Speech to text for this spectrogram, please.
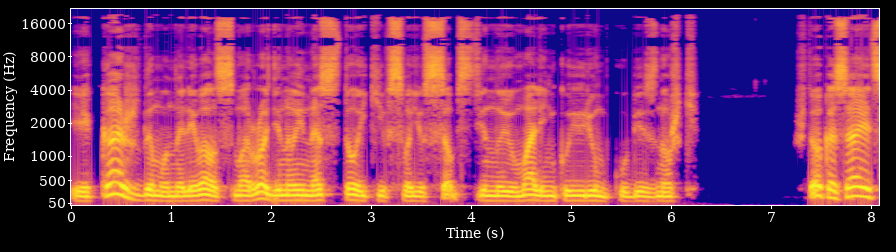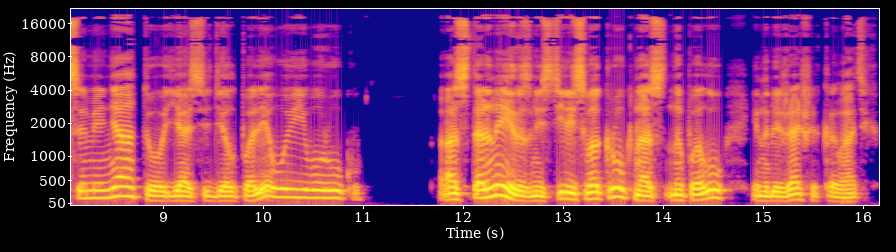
и каждому наливал смородиновой настойки в свою собственную маленькую рюмку без ножки. Что касается меня, то я сидел по левую его руку, а остальные разместились вокруг нас на полу и на ближайших кроватях.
